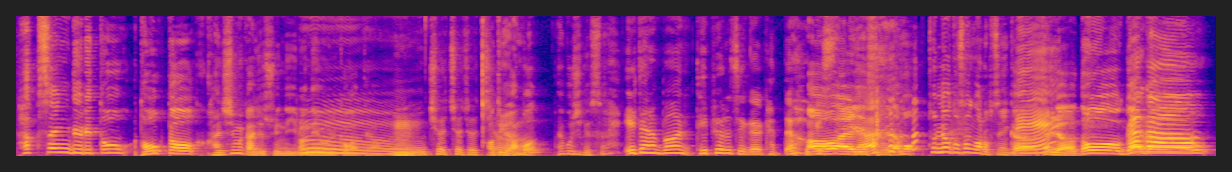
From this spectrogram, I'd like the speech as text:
학생들이 또 더욱더 관심을 가질 수 있는 이런 내용일 것 같아요. 음. 음, 좋죠, 좋죠. 어떻게 한번 해보시겠어요? 일단 한번 대표로 제가 갔다 오겠습니다. 어, 알겠습니다. 뭐 틀려도 상관없으니까 네. 틀려도 고고!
